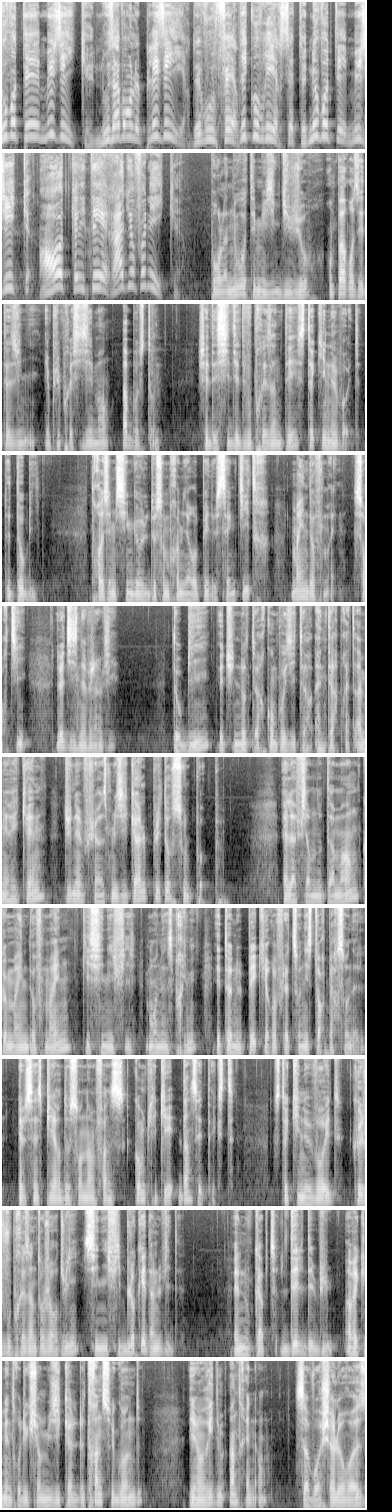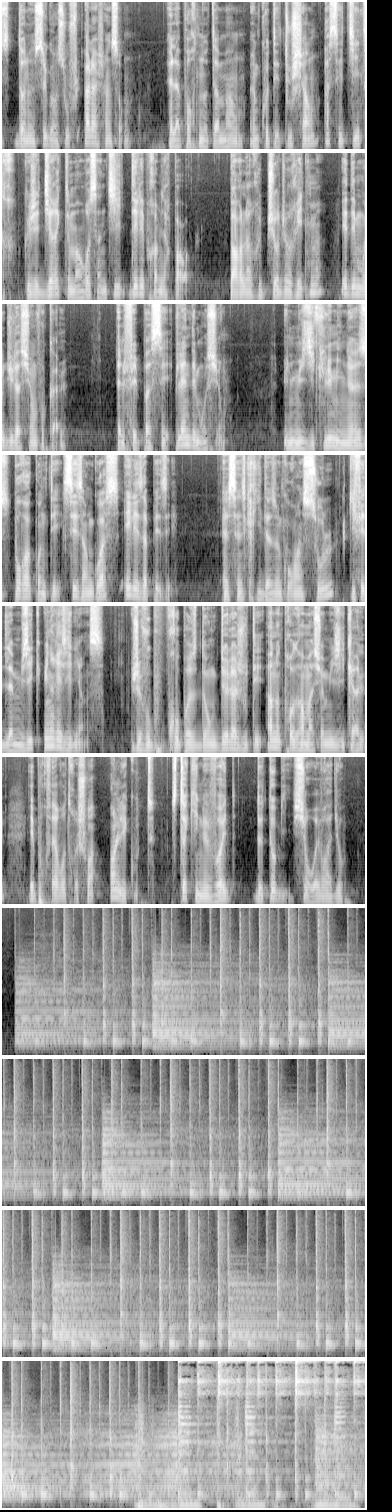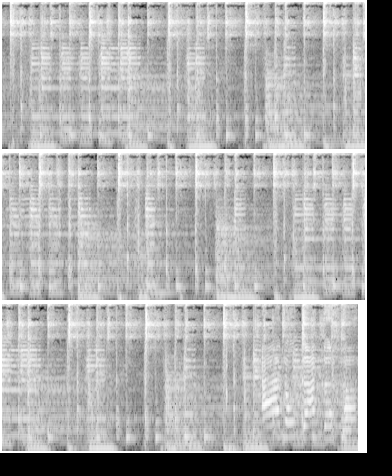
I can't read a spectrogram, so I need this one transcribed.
nouveauté musique. Nous avons le plaisir de vous faire découvrir cette nouveauté musique en haute qualité radiophonique. Pour la nouveauté musique du jour, on part aux États-Unis et plus précisément à Boston. J'ai décidé de vous présenter Stuck in a Void de Toby, troisième single de son premier EP de 5 titres, Mind of Mine, sorti le 19 janvier. Toby est une auteure-compositeur-interprète américaine d'une influence musicale plutôt soul pop. Elle affirme notamment que Mind of Mine, qui signifie mon esprit, est un EP qui reflète son histoire personnelle. Elle s'inspire de son enfance compliquée dans ses textes. Stuck in a Void, que je vous présente aujourd'hui, signifie bloqué dans le vide. Elle nous capte dès le début avec une introduction musicale de 30 secondes et un rythme entraînant. Sa voix chaleureuse donne un second souffle à la chanson. Elle apporte notamment un côté touchant à ses titres que j'ai directement ressenti dès les premières paroles. Par la rupture du rythme, et des modulations vocales. Elle fait passer plein d'émotions. Une musique lumineuse pour raconter ses angoisses et les apaiser. Elle s'inscrit dans un courant soul qui fait de la musique une résilience. Je vous propose donc de l'ajouter à notre programmation musicale et pour faire votre choix, on l'écoute. Stuck in a Void de Toby sur Web Radio. heart.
